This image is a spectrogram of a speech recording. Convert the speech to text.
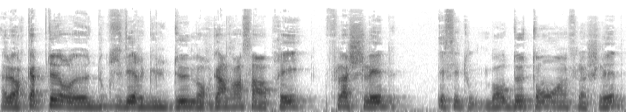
Alors, capteur 12,2, euh, mais on regardera ça après. Flash LED, et c'est tout. Bon, deux tons, hein, flash LED.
